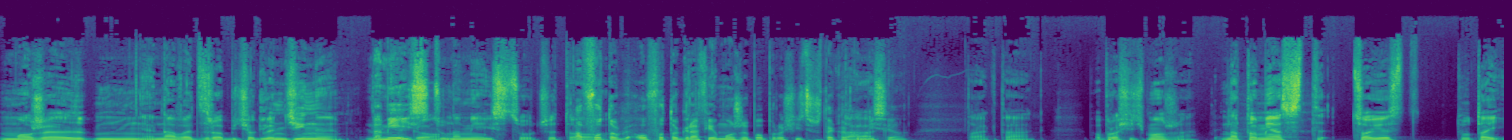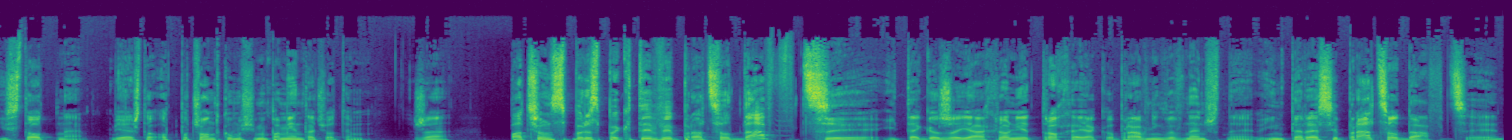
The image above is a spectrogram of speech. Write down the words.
Może mm, nawet zrobić oględziny. Na takiego, miejscu. Na miejscu. Czy to... A foto o fotografię może poprosić też taka Tak. komisja? Tak, tak. Poprosić może. Natomiast co jest tutaj istotne, wiesz, to od początku musimy pamiętać o tym, że patrząc z perspektywy pracodawcy i tego, że ja chronię trochę jako prawnik wewnętrzny interesy pracodawcy,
